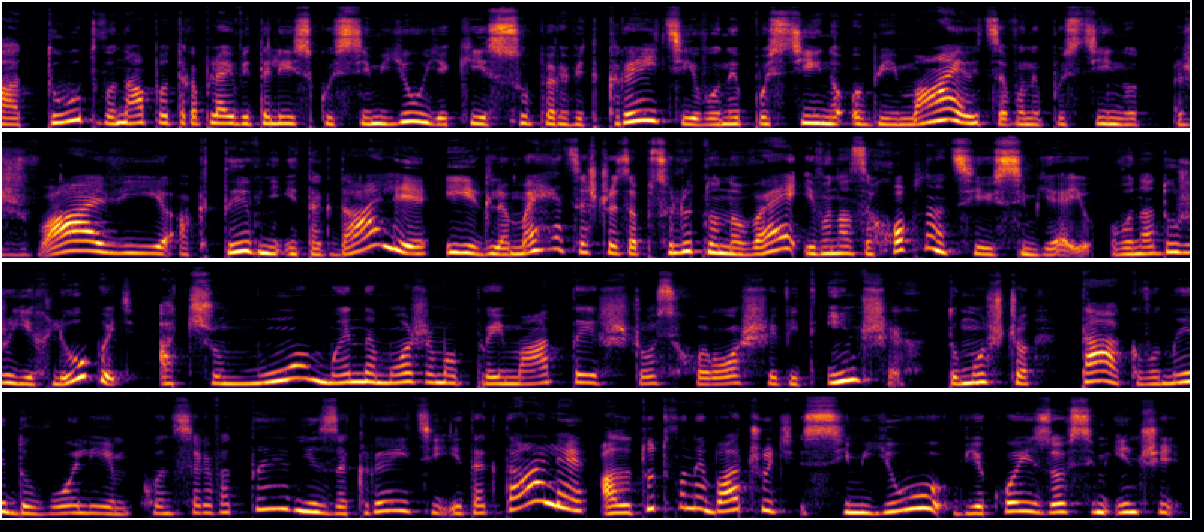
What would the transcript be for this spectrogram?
А тут вона потрапляє в італійську сім'ю, які супер відкриті, вони постійно обіймаються, вони постійно жваві, активні і так далі. І для Мегі це щось абсолютно нове, і вона захоплена цією сім'єю. Вона дуже їх любить. А чому ми не можемо приймати щось хороше від інших? Тому що так, вони доволі консервативні, закриті і так далі. Але тут вони бачать сім'ю, в якої зовсім інші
